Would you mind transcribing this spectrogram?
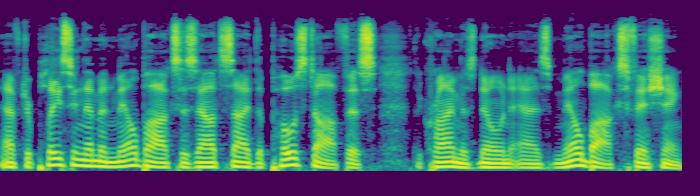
after placing them in mailboxes outside the post office. The crime is known as mailbox phishing.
